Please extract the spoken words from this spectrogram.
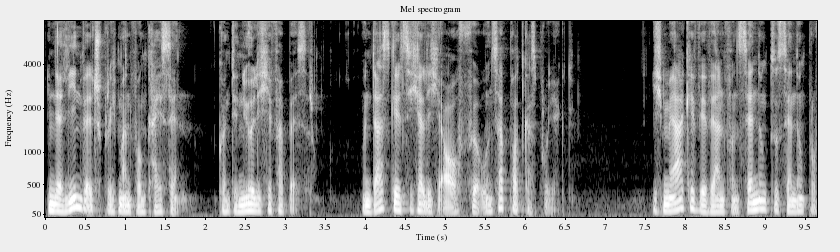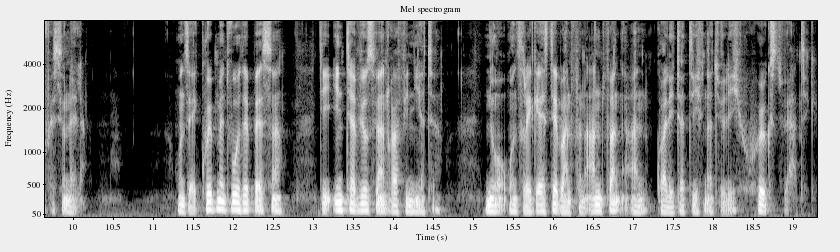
In der Lean-Welt spricht man von Kaizen, kontinuierliche Verbesserung. Und das gilt sicherlich auch für unser Podcast-Projekt. Ich merke, wir werden von Sendung zu Sendung professioneller. Unser Equipment wurde besser, die Interviews werden raffinierter. Nur unsere Gäste waren von Anfang an qualitativ natürlich höchstwertig.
